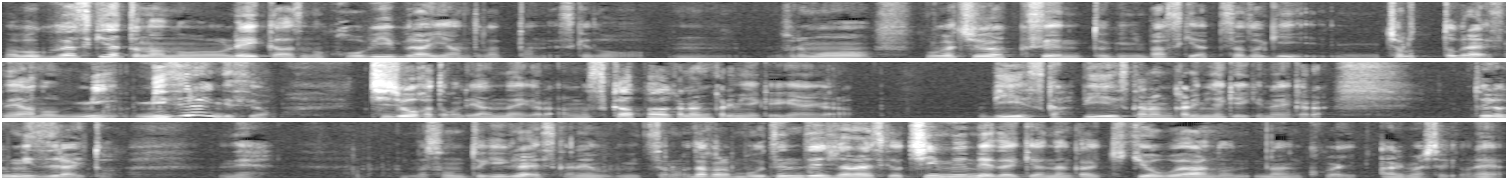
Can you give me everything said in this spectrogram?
まあ、僕が好きだったのはあのレイカーズのコービー・ブライアントだったんですけど、うん、それも僕が中学生の時にバスケやってた時ちょろっとぐらいですね。あの見見づらいんですよ。地上波とかでやんないから。あのスカパーかなんかで見なきゃいけないから。BS か。BS かなんかで見なきゃいけないから。とにかく見づらいと。ね。まあ、その時ぐらいですかね僕見てたのだから僕全然知らないですけどチーム名だけはなんか聞き覚えあるの何個かありましたけどね。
